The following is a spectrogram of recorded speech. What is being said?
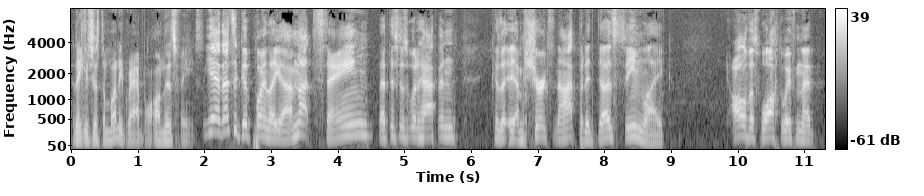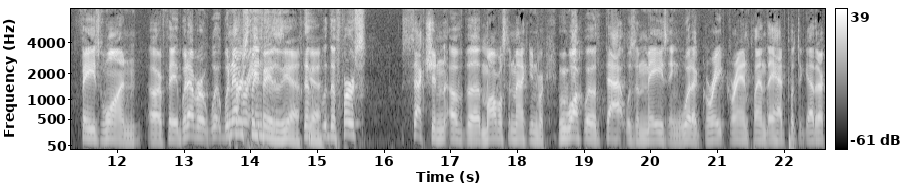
I think it's just a money grab on- on this phase. Yeah, that's a good point. Like, I'm not saying that this is what happened because I'm sure it's not, but it does seem like all of us walked away from that phase one or phase whatever. wh- Whenever first three in- phases, yeah, the, yeah. the first section of the Marvel Cinematic Universe, and we walked away with that was amazing. What a great grand plan they had put together,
